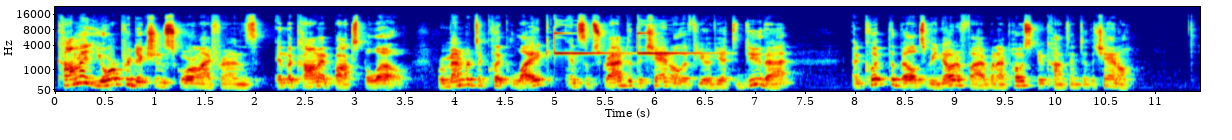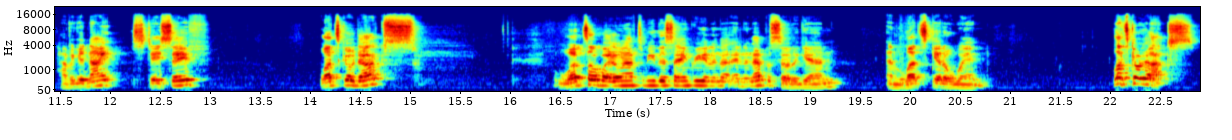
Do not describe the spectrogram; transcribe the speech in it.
Comment your prediction score, my friends, in the comment box below. Remember to click like and subscribe to the channel if you have yet to do that, and click the bell to be notified when I post new content to the channel. Have a good night, stay safe, let's go Ducks! Let's hope I don't have to be this angry in an, in an episode again, and let's get a win. Let's go Ducks!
